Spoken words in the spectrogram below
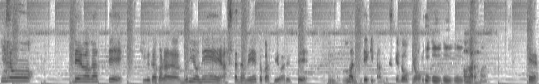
昨日電話があって急だから無理よね明日ダメとかって言われてまあできたんですけど今日。おおおおはいはい。で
